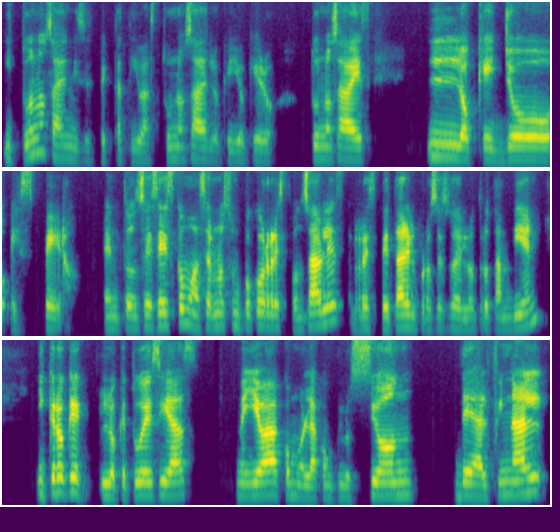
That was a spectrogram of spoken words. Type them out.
y tú no sabes mis expectativas, tú no sabes lo que yo quiero, tú no sabes lo que yo espero. Entonces es como hacernos un poco responsables, respetar el proceso del otro también. Y creo que lo que tú decías me lleva como la conclusión de al final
